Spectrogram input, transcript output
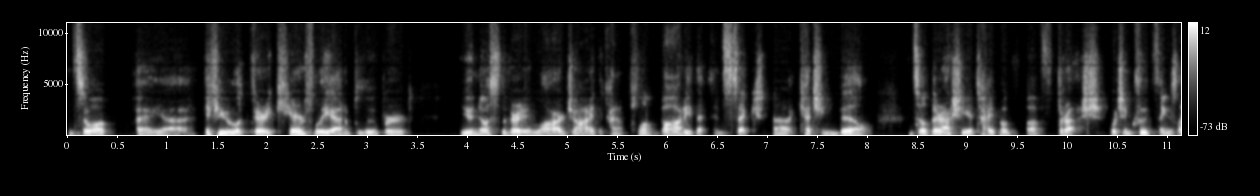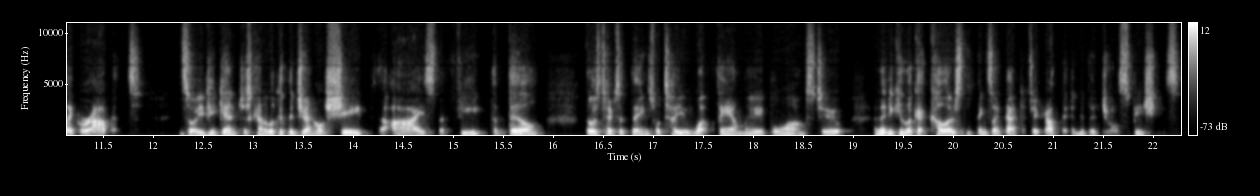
And so a, a uh, if you look very carefully at a bluebird, you notice the very large eye, the kind of plump body, that insect uh, catching bill. And so they're actually a type of, of thrush, which includes things like robins. And so if you can just kind of look at the general shape, the eyes, the feet, the bill, those types of things will tell you what family it belongs to. And then you can look at colors and things like that to figure out the individual species.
